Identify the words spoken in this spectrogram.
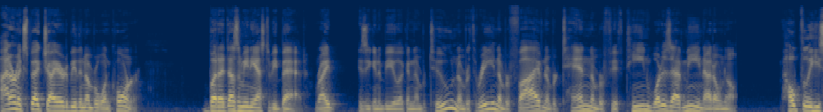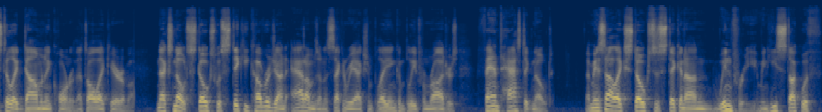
I don't expect Jaire to be the number one corner, but it doesn't mean he has to be bad, right? Is he going to be like a number two, number three, number five, number 10, number 15? What does that mean? I don't know. Hopefully, he's still a dominant corner. That's all I care about. Next note Stokes with sticky coverage on Adams on a second reaction play, incomplete from Rodgers. Fantastic note. I mean, it's not like Stokes is sticking on Winfree. I mean, he's stuck with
